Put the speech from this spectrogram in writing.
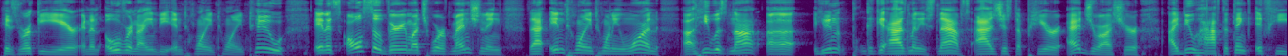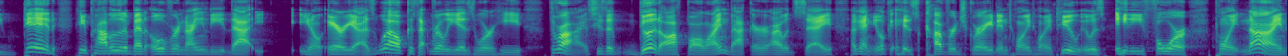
his rookie year, and then over 90 in 2022. And it's also very much worth mentioning that in 2021 uh, he was not uh, he didn't get as many snaps as just a pure edge rusher. I do have to think if he did, he probably would have been over 90 that you know area as well because that really is where he thrives. He's a good off-ball linebacker, I would say. Again, you look at his coverage grade in 2022; it was 84.9,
